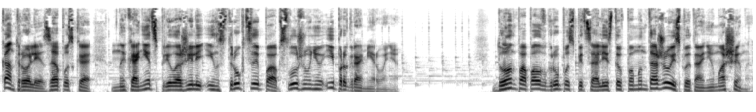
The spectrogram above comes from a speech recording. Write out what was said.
контроля запуска, наконец приложили инструкции по обслуживанию и программированию. Дон попал в группу специалистов по монтажу и испытанию машины.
